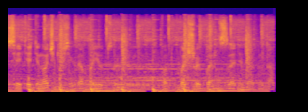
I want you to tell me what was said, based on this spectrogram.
все эти одиночки всегда поют э, под большой бенд сзади, да, ну там.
